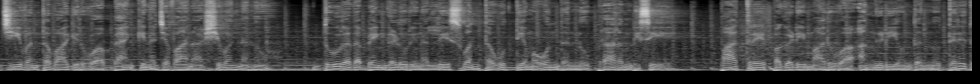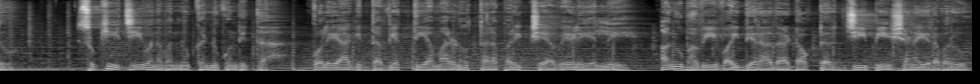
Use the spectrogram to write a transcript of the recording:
ಜೀವಂತವಾಗಿರುವ ಬ್ಯಾಂಕಿನ ಜವಾನ ಶಿವಣ್ಣನು ದೂರದ ಬೆಂಗಳೂರಿನಲ್ಲಿ ಸ್ವಂತ ಉದ್ಯಮವೊಂದನ್ನು ಪ್ರಾರಂಭಿಸಿ ಪಾತ್ರೆ ಪಗಡಿ ಮಾರುವ ಅಂಗಡಿಯೊಂದನ್ನು ತೆರೆದು ಸುಖಿ ಜೀವನವನ್ನು ಕಂಡುಕೊಂಡಿದ್ದ. ಕೊಲೆಯಾಗಿದ್ದ ವ್ಯಕ್ತಿಯ ಮರಣೋತ್ತರ ಪರೀಕ್ಷೆಯ ವೇಳೆಯಲ್ಲಿ ಅನುಭವಿ ವೈದ್ಯರಾದ ಡಾಕ್ಟರ್ ಜಿ ಪಿ ಶಣೈರವರು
